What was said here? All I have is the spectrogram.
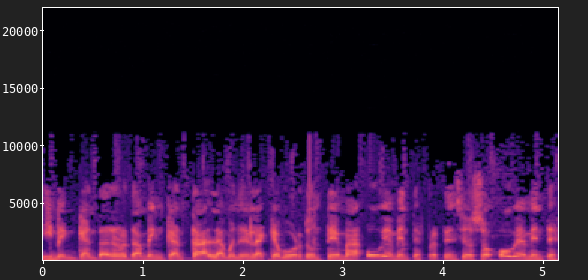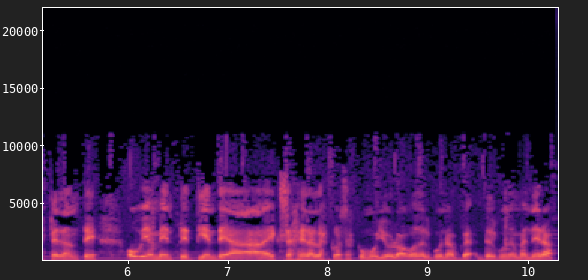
y me encanta, de verdad me encanta la manera en la que aborda un tema, obviamente es pretencioso, obviamente es pedante, obviamente tiende a exagerar las cosas como yo lo hago de alguna, de alguna manera,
